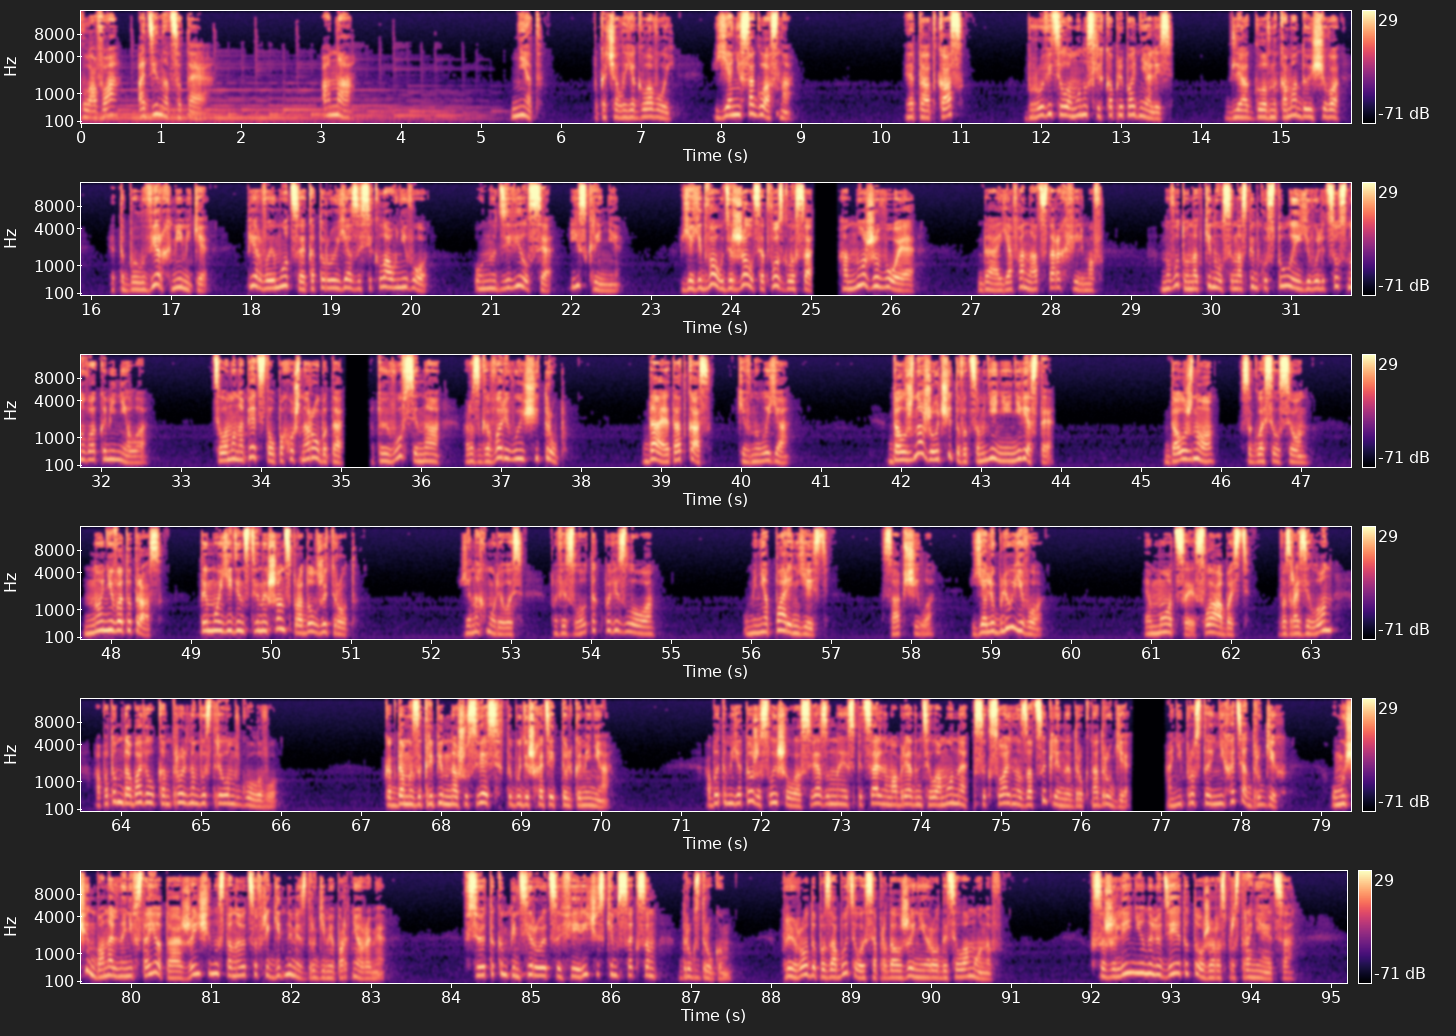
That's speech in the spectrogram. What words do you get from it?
Глава одиннадцатая. Она. «Нет», — покачала я головой, — «я не согласна». «Это отказ?» Брови Теламона слегка приподнялись. Для главнокомандующего это был верх мимики, первая эмоция, которую я засекла у него. Он удивился, искренне. Я едва удержалась от возгласа «Оно живое!» Да, я фанат старых фильмов. Но вот он откинулся на спинку стула, и его лицо снова окаменело. Соломон опять стал похож на робота, а то и вовсе на разговаривающий труп. «Да, это отказ», — кивнула я. «Должно же учитываться мнение невесты». «Должно», — согласился он. «Но не в этот раз. Ты мой единственный шанс продолжить род». Я нахмурилась. «Повезло так повезло». «У меня парень есть», — сообщила. Я люблю его. Эмоции, слабость, возразил он, а потом добавил контрольным выстрелом в голову. Когда мы закрепим нашу связь, ты будешь хотеть только меня. Об этом я тоже слышала, связанные специальным обрядом Теламона сексуально зациклены друг на друге. Они просто не хотят других. У мужчин банально не встает, а женщины становятся фригидными с другими партнерами. Все это компенсируется феерическим сексом друг с другом. Природа позаботилась о продолжении рода Теламонов. К сожалению, на людей это тоже распространяется.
